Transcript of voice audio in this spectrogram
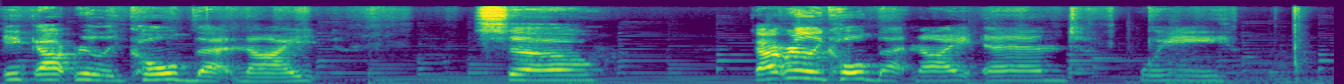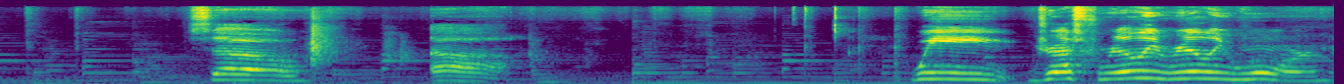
it got really cold that night. So, got really cold that night, and we. So, uh. We dressed really, really warm,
